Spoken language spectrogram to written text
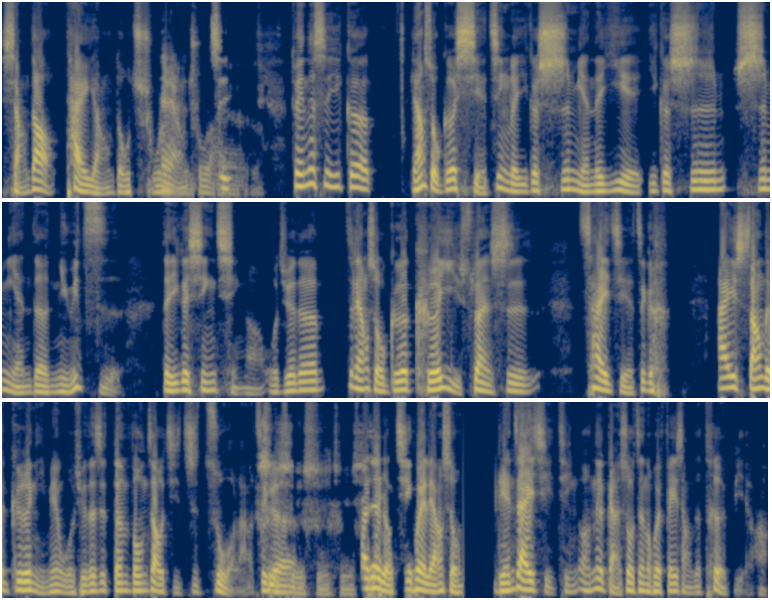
想到太阳都出来了，太阳出来了。是，对，那是一个两首歌写进了一个失眠的夜，一个失失眠的女子的一个心情啊。我觉得这两首歌可以算是蔡姐这个。哀伤的歌里面，我觉得是登峰造极之作啦。这个是是是是，大家有机会两首连在一起听哦，那个感受真的会非常的特别哈。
